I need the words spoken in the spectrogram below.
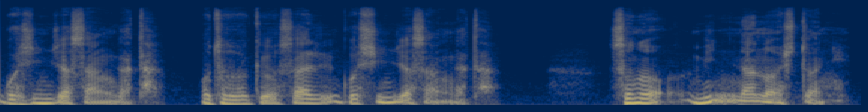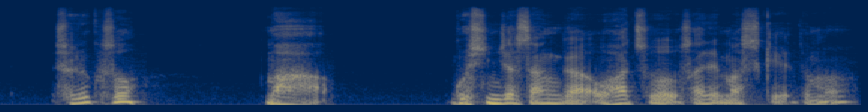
ご信者さん方お届けをされるご信者さん方そのみんなの人にそれこそまあご信者さんがお初をされますけれども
